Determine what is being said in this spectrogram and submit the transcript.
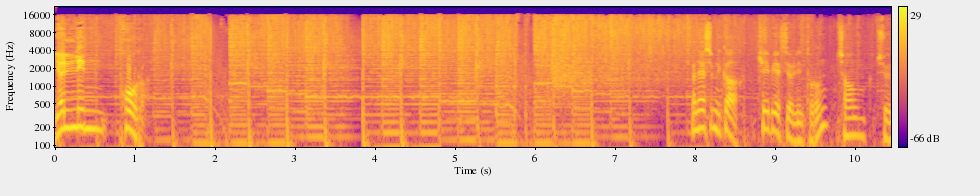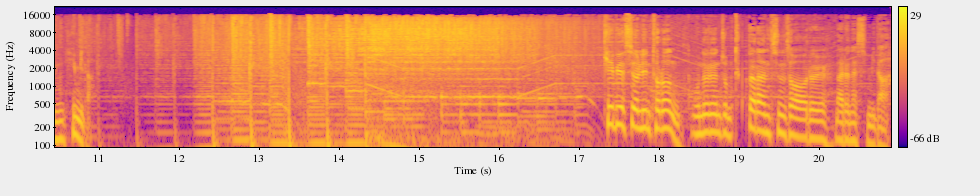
열린 토론 안녕하십니까. KBS 열린 토론 정준희입니다. KBS 열린 토론 오늘은 좀 특별한 순서를 마련했습니다.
